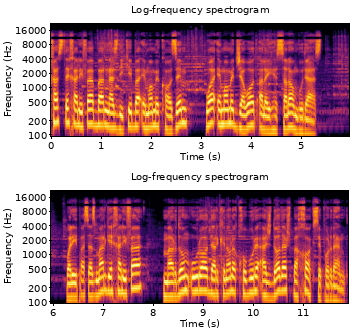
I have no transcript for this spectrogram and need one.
قصد خلیفه بر نزدیکی به امام کاظم و امام جواد علیه السلام بوده است. ولی پس از مرگ خلیفه مردم او را در کنار قبور اجدادش به خاک سپردند.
